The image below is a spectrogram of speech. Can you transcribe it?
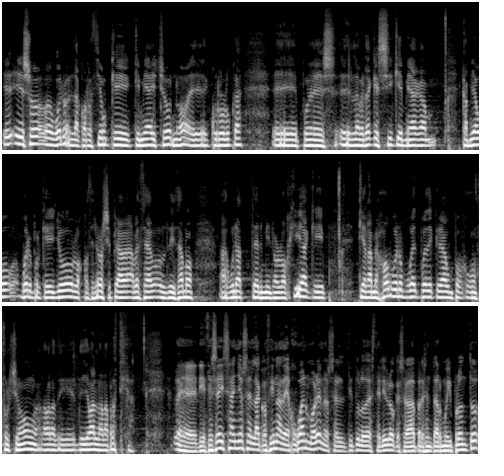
e- eso, bueno, en la corrección que, que me ha hecho, ¿no? Eh, Curro Lucas, eh, pues eh, la verdad que sí que me ha cambiado, bueno, porque yo, los cocineros, siempre a, veces utilizamos alguna terminología que, que a lo mejor, bueno, puede, puede crear un poco confusión a la hora de, de llevarla a la práctica. Eh, 16 años en la cocina de Juan Moreno es el título de este libro que se va a presentar muy pronto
